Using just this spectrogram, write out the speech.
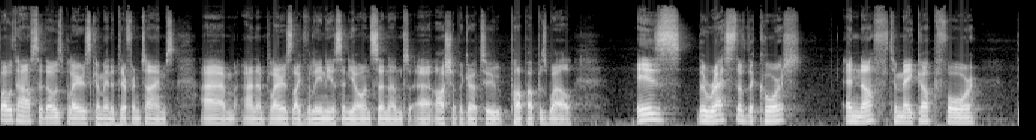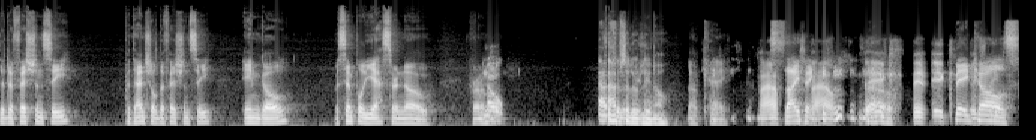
both halves of those players come in at different times, um, and then players like Wallinius and Johansson and uh, Asha to pop up as well. Is the rest of the court enough to make up for the deficiency, potential deficiency in goal? A simple yes or no. From no. Absolutely, Absolutely no. Okay. Wow. Exciting. Wow. Big, no. big, big, big, calls.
